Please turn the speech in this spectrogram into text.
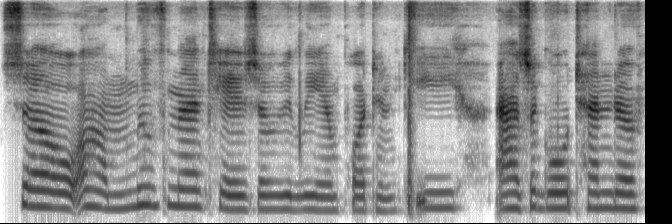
so um, movement is a really important key as a goaltender.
